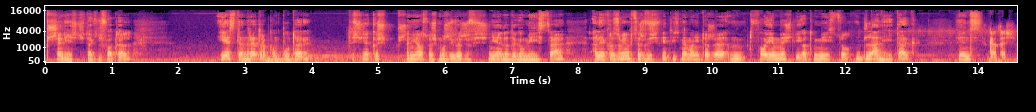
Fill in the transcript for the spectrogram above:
przynieść taki fotel. Jest ten retrokomputer, ty się jakoś przeniosłeś, możliwe, że w śnie do tego miejsca, ale jak rozumiem, chcesz wyświetlić na monitorze twoje myśli o tym miejscu dla niej, tak? Więc. Zgadza się.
